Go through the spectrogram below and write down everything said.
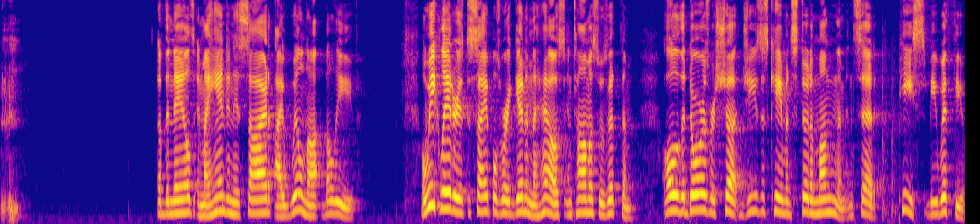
of the nails, and my hand in his side, I will not believe. A week later, his disciples were again in the house, and Thomas was with them. Although the doors were shut, Jesus came and stood among them and said, Peace be with you.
